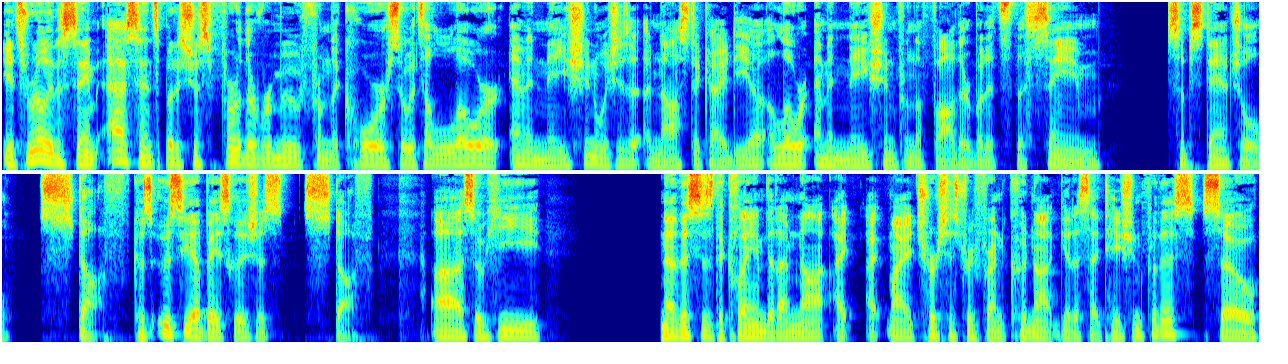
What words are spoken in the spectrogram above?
it's really the same essence, but it's just further removed from the core. So it's a lower emanation, which is a Gnostic idea, a lower emanation from the Father, but it's the same substantial stuff. Because ousia basically is just stuff. Uh, so he, now this is the claim that I'm not, I, I, my church history friend could not get a citation for this. So,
